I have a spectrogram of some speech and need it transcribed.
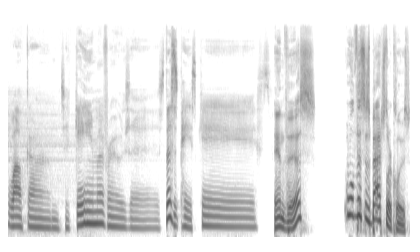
Welcome to Game of Roses. This is Pace Case. And this? Well, this is Bachelor Clues.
